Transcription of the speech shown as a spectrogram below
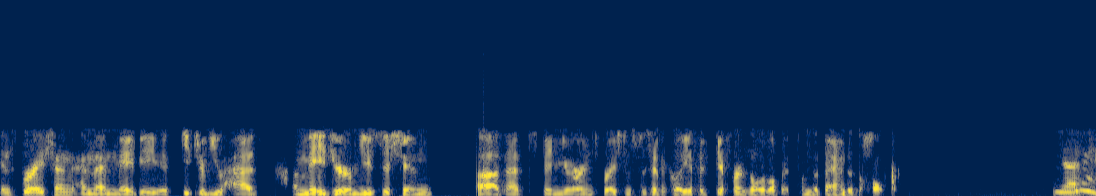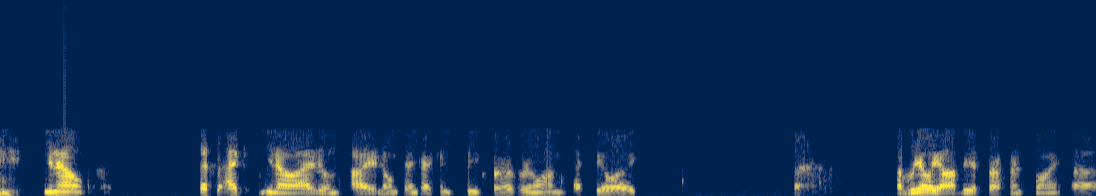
inspiration, and then maybe if each of you has a major musician uh, that's been your inspiration specifically, if it differs a little bit from the band as a whole. Yeah, you know, that's I. You know, I don't. I don't think I can speak for everyone. I feel like a really obvious reference point uh,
